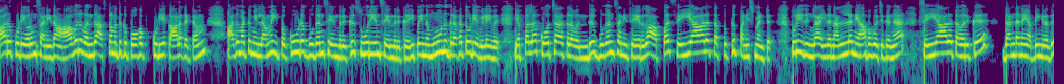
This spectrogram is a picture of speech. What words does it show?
ஆறு கூடையவரும் சனி தான் அவர் வந்து அஷ்டமத்துக்கு போகக்கூடிய காலகட்டம் அது மட்டும் இல்லாமல் இப்போ கூட புதன் சேர்ந்திருக்கு சூரியன் சேர்ந்திருக்கு. இப்போ இந்த மூணு கிரகத்துடைய விளைவு எப்பெல்லாம் கோச்சாரத்தில் வந்து புதன் சனி சேருதோ அப்போ செய்யாத தப்புக்கு பனிஷ்மெண்ட் புரியுதுங்களா? இதை நல்ல ஞாபகம் வச்சுக்கோங்க. செய்யாத தவறுக்கு தண்டனை அப்படிங்கிறது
